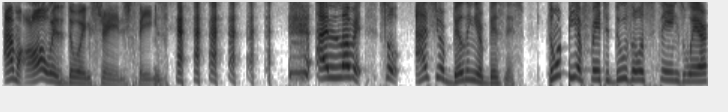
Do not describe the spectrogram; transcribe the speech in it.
I'm always doing strange things. I love it. So as you're building your business, don't be afraid to do those things where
